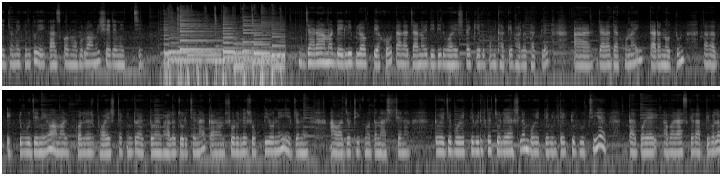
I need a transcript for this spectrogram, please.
এর জন্যে কিন্তু এই কাজকর্মগুলো আমি সেরে নিচ্ছি। যারা আমার ডেইলি ব্লগ দেখো, তারা জানোই দিদির ভয়েসটা কীরকম থাকে, ভালো থাকলে। আর যারা দেখো নাই, তারা নতুন, তারা একটু বুঝে নিও, আমার গলার ভয়েসটা কিন্তু একদমই ভালো চলছে না, কারণ শরীরে শক্তিও নেই, এর জন্যে আওয়াজও ঠিক মতন আসছে না। তো এই যে বইয়ের টেবিলটা চলে আসলাম, বইয়ের টেবিলটা একটু গুছিয়ে, তারপরে আবার আজকে রাত্রিবেলা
